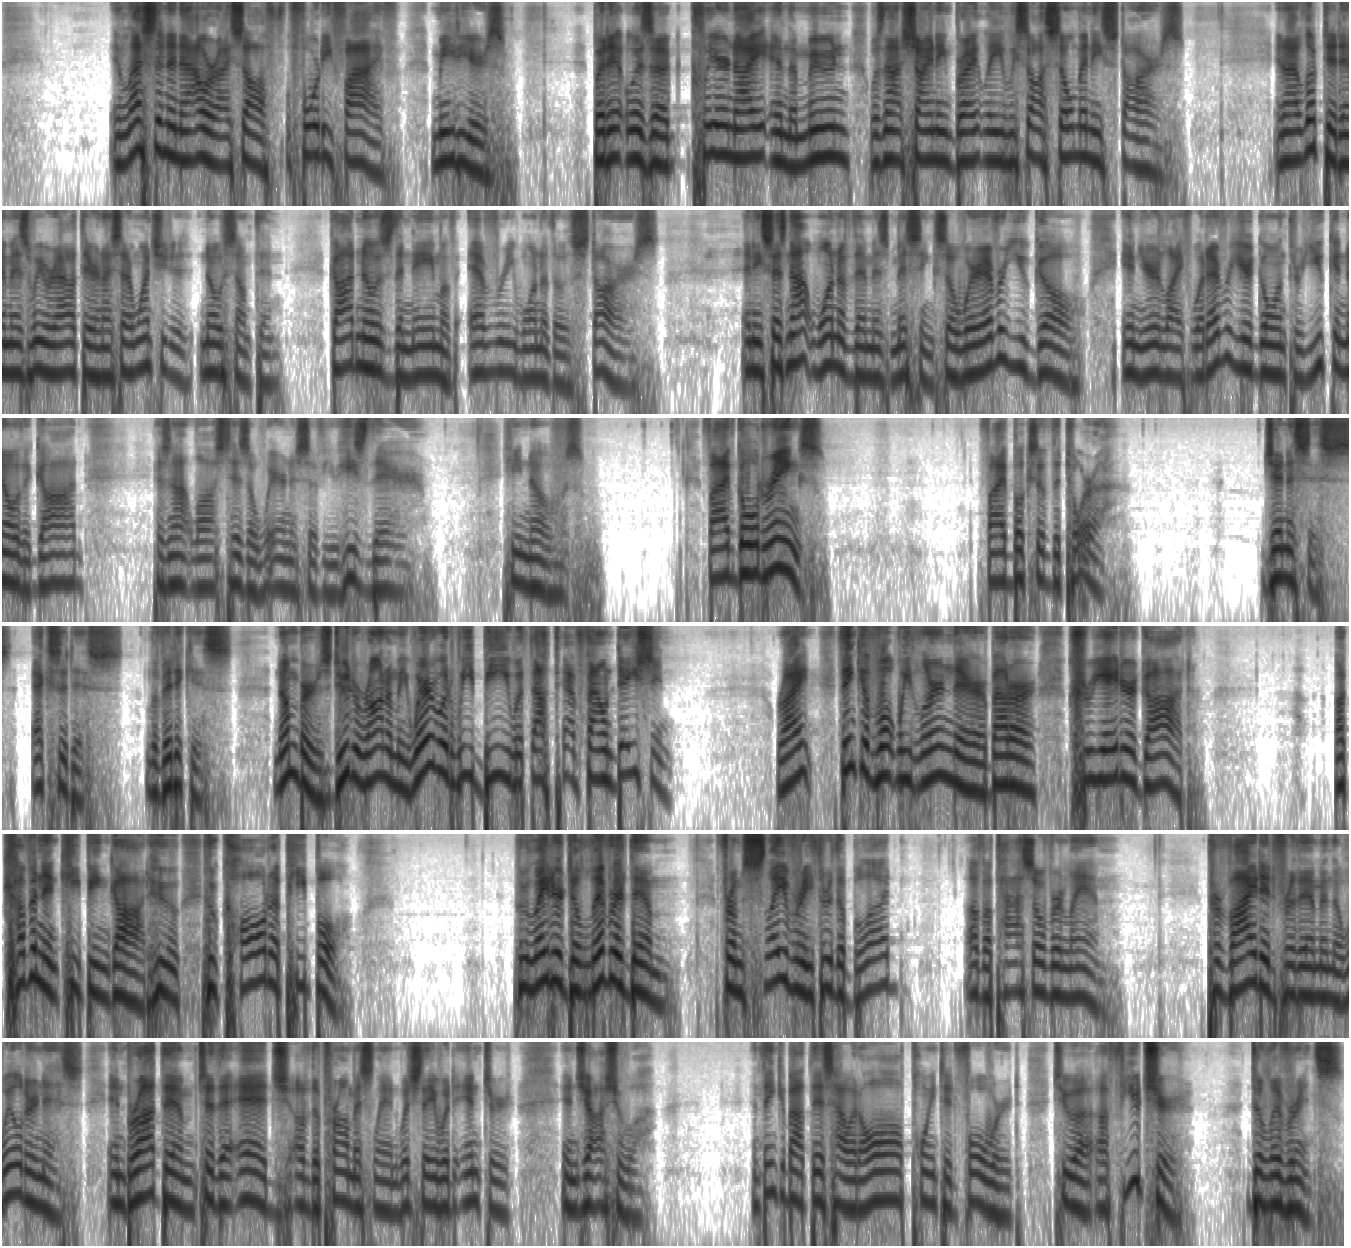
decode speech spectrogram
in less than an hour, I saw 45 meteors but it was a clear night and the moon was not shining brightly. We saw so many stars. And I looked at him as we were out there and I said, I want you to know something. God knows the name of every one of those stars. And he says, not one of them is missing. So wherever you go in your life, whatever you're going through, you can know that God has not lost his awareness of you. He's there, he knows. Five gold rings, five books of the Torah Genesis, Exodus, Leviticus, Numbers, Deuteronomy. Where would we be without that foundation? right? Think of what we learned there about our Creator God, a covenant keeping God who, who called a people, who later delivered them from slavery through the blood of a Passover lamb, provided for them in the wilderness, and brought them to the edge of the promised land, which they would enter in Joshua. And think about this how it all pointed forward to a, a future deliverance,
